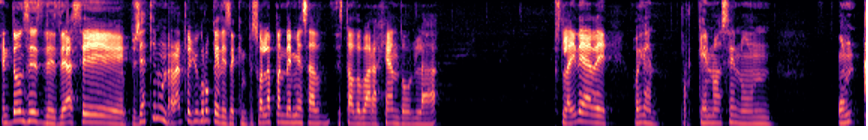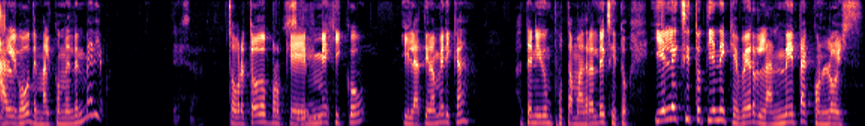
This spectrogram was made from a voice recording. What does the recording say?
Entonces, desde hace, pues ya tiene un rato, yo creo que desde que empezó la pandemia se ha estado barajeando la, pues la idea de, oigan, ¿por qué no hacen un, un algo de Malcolm el en medio? Exacto. Sobre todo porque en México y Latinoamérica ha tenido un puta madral de éxito. Y el éxito tiene que ver, la neta, con Lois.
